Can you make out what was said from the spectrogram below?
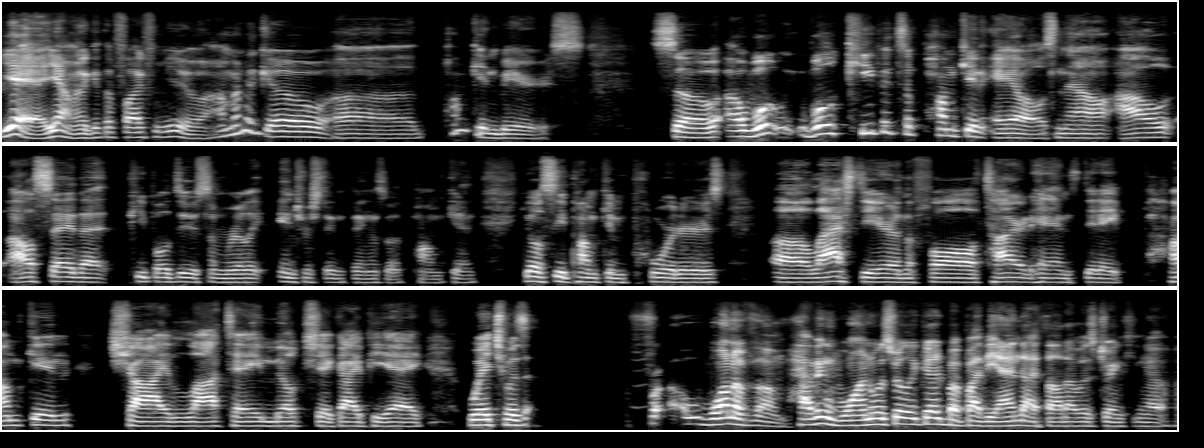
Yeah, yeah, I'm gonna get the flag from you. I'm gonna go uh, pumpkin beers. So uh, we'll we'll keep it to pumpkin ales. Now I'll I'll say that people do some really interesting things with pumpkin. You'll see pumpkin porters. Uh, last year in the fall, Tired Hands did a pumpkin chai latte milkshake IPA, which was one of them. Having one was really good, but by the end, I thought I was drinking a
